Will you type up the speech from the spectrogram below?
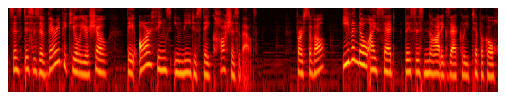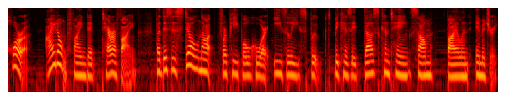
Since this is a very peculiar show, there are things you need to stay cautious about. First of all, even though I said this is not exactly typical horror, I don't find it terrifying. But this is still not for people who are easily spooked because it does contain some violent imagery.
